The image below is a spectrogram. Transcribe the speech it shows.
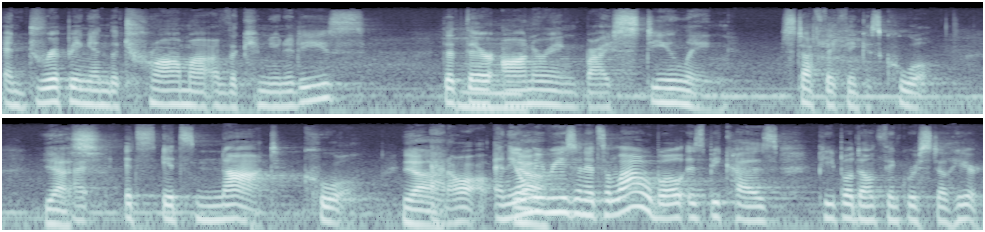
and dripping in the trauma of the communities that they're mm-hmm. honoring by stealing stuff they think is cool. yes, I- It's it's not cool Yeah. at all. And the Yeah. only reason it's allowable is because people don't think we're still here.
